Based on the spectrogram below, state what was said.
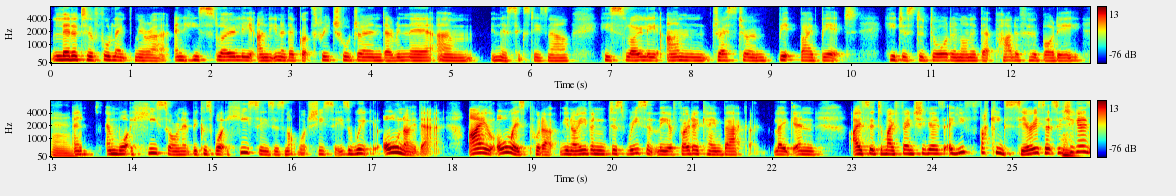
Led her to a full length mirror, and he slowly under. You know, they've got three children. They're in their um in their sixties now. He slowly undressed her, and bit by bit, he just adored and honored that part of her body mm. and and what he saw in it because what he sees is not what she sees we all know that i always put up you know even just recently a photo came back like and I said to my friend, she goes, Are you fucking serious? That's it. She mm. goes,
